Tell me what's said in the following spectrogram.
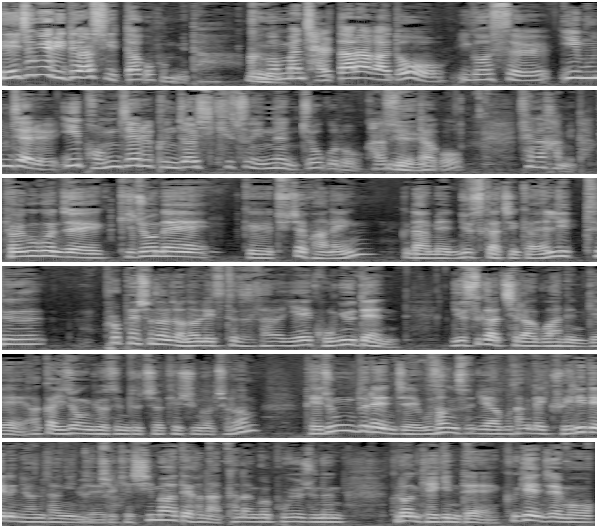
대중에 리드할 수 있다고 봅니다. 음. 그것만 잘 따라가도 이것을 이 문제를 이 범죄를 근절시킬 수 있는 쪽으로 갈수 예. 있다고 생각합니다. 결국은 이제 기존의 그 취재 관행, 그 다음에 뉴스 가치, 그러니까 엘리트 프로페셔널 저널리스트 사이에 공유된 뉴스 가치라고 하는 게 아까 이종훈 교수님도 지적해 주신 것처럼 대중들의 이제 우선순위하고 상당히 괴리되는 현상이 이제 그렇죠. 이렇게 심화돼서 나타난 걸 보여주는 그런 계기인데 그게 이제 뭐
